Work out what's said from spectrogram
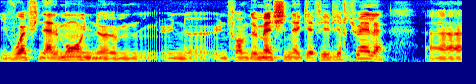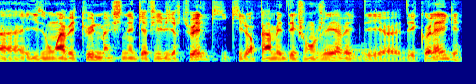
ils voient finalement une, une, forme de machine à café virtuelle. ils ont avec eux une machine à café virtuelle qui, qui leur permet d'échanger avec des, des collègues.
